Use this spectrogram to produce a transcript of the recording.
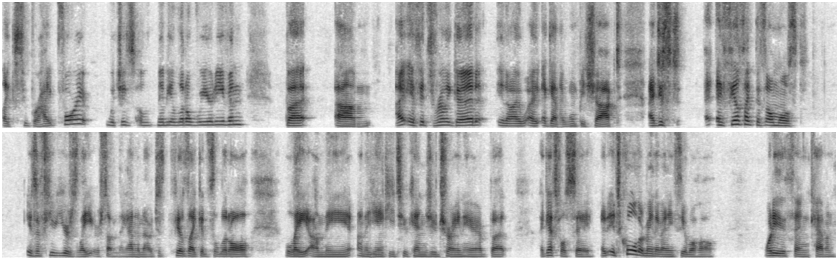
like super hyped for it, which is a, maybe a little weird, even. But um, I, if it's really good, you know, I, I again, I won't be shocked. I just it feels like this almost is a few years late or something. I don't know. It just feels like it's a little late on the on the Yankee to Kenju train here, but I guess we'll see. it's cool they're main eventing Sumo Hall. What do you think, Kevin?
